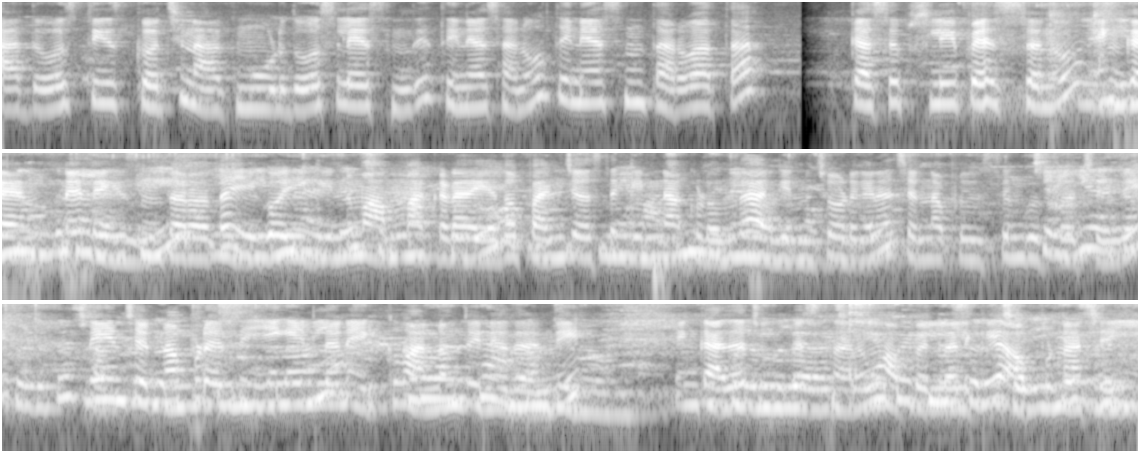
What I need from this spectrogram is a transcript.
ఆ దోశ తీసుకొచ్చి నాకు మూడు దోశలు వేసింది. తినేసాను. తినేసిన తర్వాత కాసేపు స్లీప్ వేస్తాను. ఇంకా వెంటనే లేచిన తర్వాత ఇగో ఈ గిన్నె మా అమ్మ అక్కడ ఏదో పని చేస్తే గిన్నె అక్కడ ఉంది. ఆ గిన్నె చూడగానే చిన్నప్పుడు విషయం గుర్తొచ్చింది. నేను చిన్నప్పుడు అయితే ఈ గిన్నెలోనే ఎక్కువ అన్నం తినేదాన్ని. ఇంకా అదే చూపిస్తాను మా పిల్లలకి. అప్పుడు నా చెయ్యి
